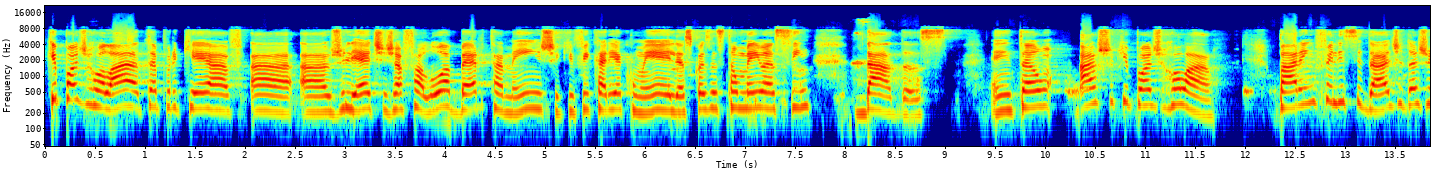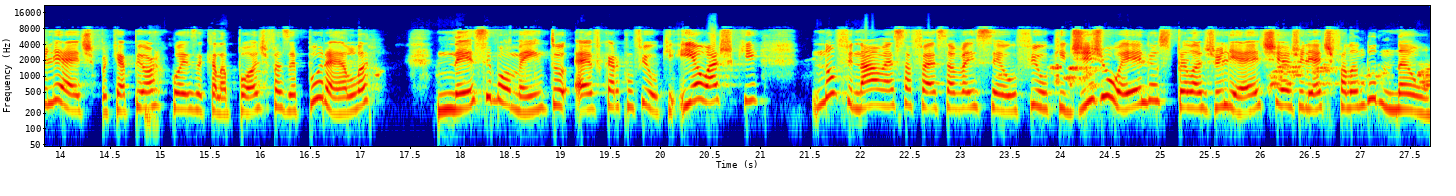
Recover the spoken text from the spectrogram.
que pode rolar, até porque a, a, a Juliette já falou abertamente que ficaria com ele, as coisas estão meio assim dadas. Então, acho que pode rolar para a infelicidade da Juliette, porque a pior coisa que ela pode fazer por ela nesse momento é ficar com o Fiuk. E eu acho que no final essa festa vai ser o Fiuk de joelhos pela Juliette e a Juliette falando não.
